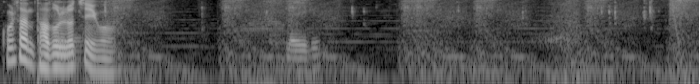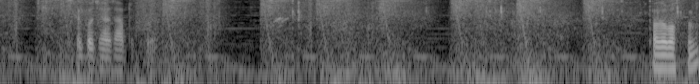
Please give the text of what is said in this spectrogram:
콜사임 다 돌렸지 이거 내일이 제거 제가 잡을게요 다 잡았음.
